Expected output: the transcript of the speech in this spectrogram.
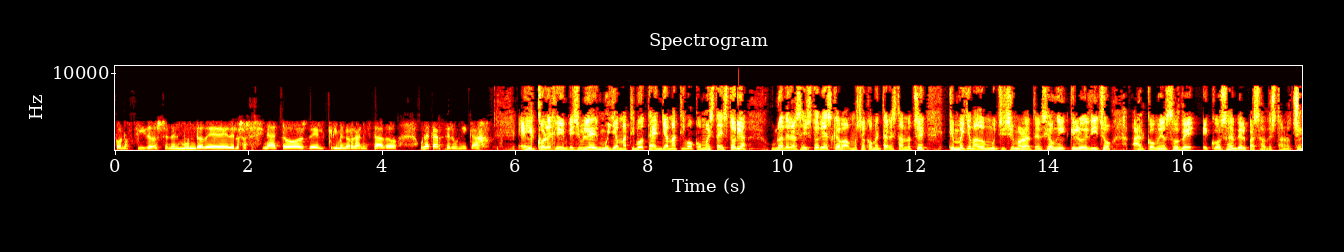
conocidos en el mundo de, los asesinatos, del crimen organizado, una cárcel única. El Colegio Invisible es muy llamativo, tan llamativo como esta historia, una de las historias que vamos a comentar esta noche que me ha llamado muchísimo la atención y que lo he dicho al comienzo de Ecos del pasado esta noche.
